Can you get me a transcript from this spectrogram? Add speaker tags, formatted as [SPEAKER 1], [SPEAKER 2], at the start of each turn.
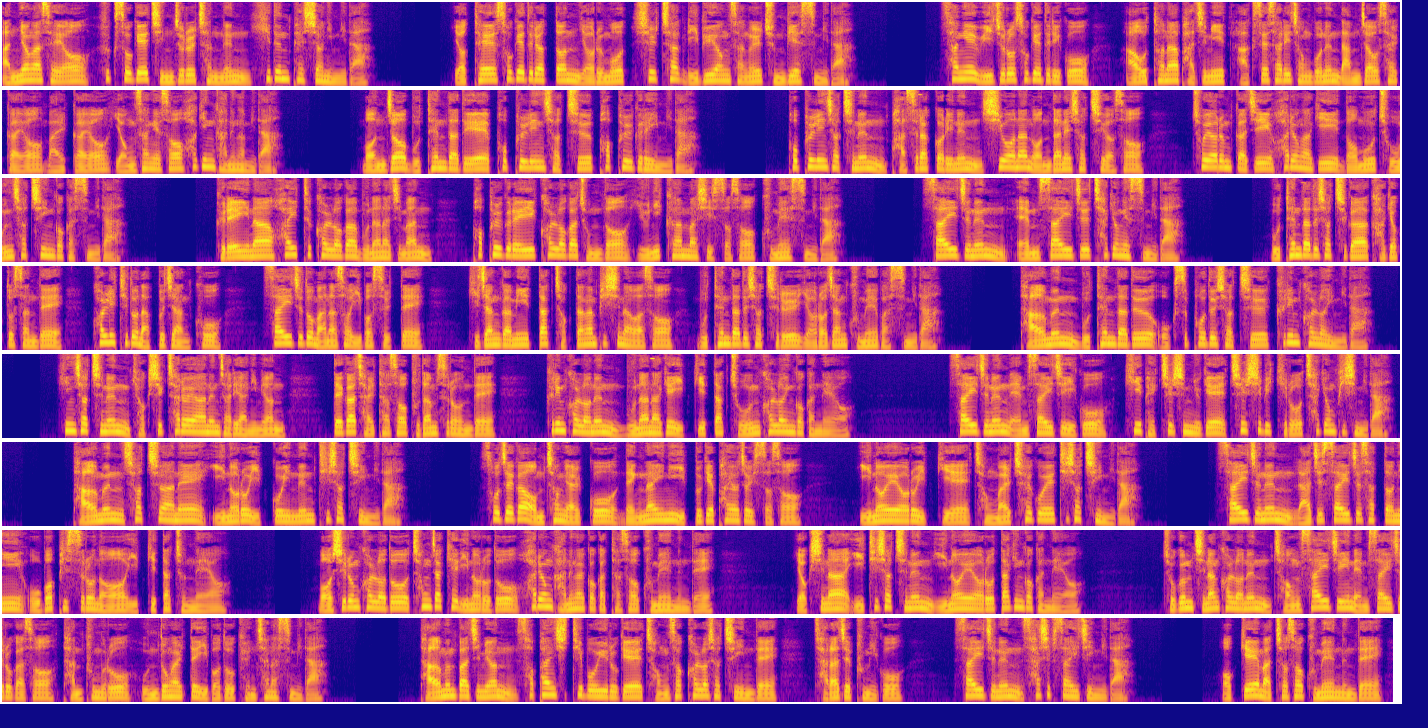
[SPEAKER 1] 안녕하세요. 흙 속의 진주를 찾는 히든 패션입니다. 여태 소개드렸던 여름옷 실착 리뷰 영상을 준비했습니다. 상해 위주로 소개드리고 아우터나 바지 및 악세사리 정보는 남자옷 살까요 말까요 영상에서 확인 가능합니다. 먼저 무텐다드의 포플린 셔츠 퍼플 그레이입니다. 포플린 셔츠는 바스락거리는 시원한 원단의 셔츠여서 초여름까지 활용하기 너무 좋은 셔츠인 것 같습니다. 그레이나 화이트 컬러가 무난하지만 퍼플 그레이 컬러가 좀 더 유니크한 맛이 있어서 구매했습니다. 사이즈는 M 사이즈 착용했습니다. 무텐다드 셔츠가 가격도 싼데 퀄리티도 나쁘지 않고 사이즈도 많아서 입었을 때 기장감이 딱 적당한 핏이 나와서 무텐다드 셔츠를 여러 장 구매해봤습니다. 다음은 무텐다드 옥스포드 셔츠 크림 컬러입니다. 흰 셔츠는 격식 차려야 하는 자리 아니면 때가 잘 타서 부담스러운데 크림 컬러는 무난하게 입기 딱 좋은 컬러인 것 같네요. 사이즈는 M 사이즈이고 키 176에 72kg 착용 핏입니다. 다음은 셔츠 안에 이너로 입고 있는 티셔츠입니다. 소재가 엄청 얇고 넥라인이 이쁘게 파여져 있어서 이너웨어로 입기에 정말 최고의 티셔츠입니다. 사이즈는 라지 사이즈 샀더니 오버피스로 넣어 입기 딱 좋네요. 머시룸 컬러도 청자켓 이너로도 활용 가능할 것 같아서 구매했는데 역시나 이 티셔츠는 이너웨어로 딱인 것 같네요. 조금 진한 컬러는 정 사이즈인 M 사이즈로 가서 단품으로 운동할 때 입어도 괜찮았습니다. 다음은 빠지면 서판 시티보이룩의 정석 컬러 셔츠인데 자라 제품이고 사이즈는 40 사이즈입니다. 어깨에 맞춰서 구매했는데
